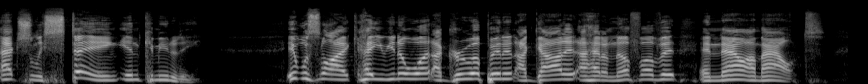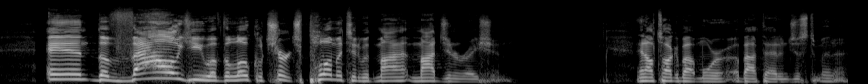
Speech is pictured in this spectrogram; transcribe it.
actually staying in community. It was like, hey, you know what? I grew up in it, I got it, I had enough of it, and now I'm out and the value of the local church plummeted with my, my generation. And I'll talk about more about that in just a minute.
